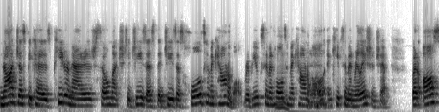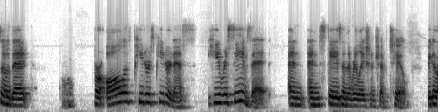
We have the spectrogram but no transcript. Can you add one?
not just because Peter matters so much to Jesus that Jesus holds him accountable, rebukes him and holds mm-hmm. him accountable, and keeps him in relationship, but also that for all of Peter's Peterness, he receives it and and stays in the relationship too. Because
